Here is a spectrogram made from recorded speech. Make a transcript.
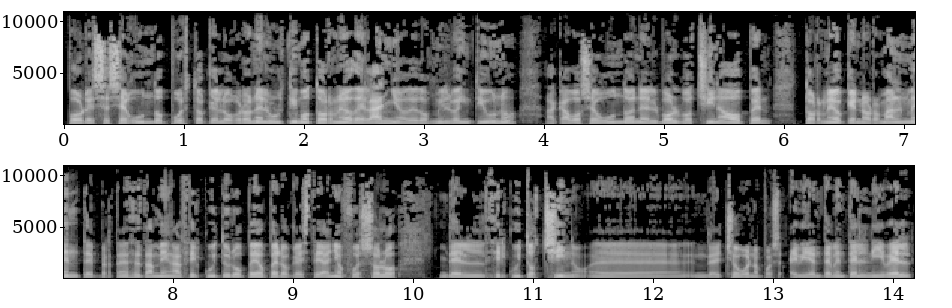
por ese segundo puesto que logró en el último torneo del año, de 2021. Acabó segundo en el Volvo China Open, torneo que normalmente pertenece también al circuito europeo, pero que este año fue solo del circuito chino. Eh, de hecho, bueno, pues evidentemente el nivel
